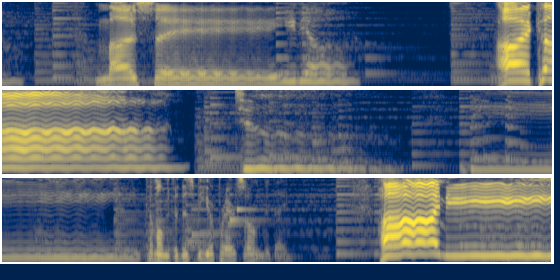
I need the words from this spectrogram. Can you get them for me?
my Savior. I come to thee. Come on, could this be your prayer song today? I need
